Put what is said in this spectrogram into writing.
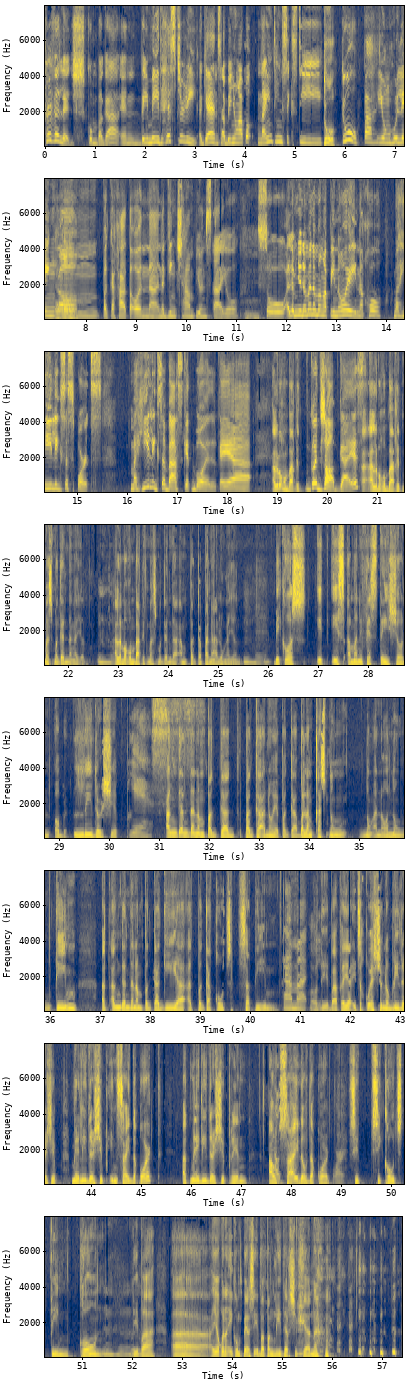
privilege, kumbaga. And they made history. Again, sabi nyo nga po, 1962 pa yung huling um, pagkakataon na naging champions tayo. Mm-hmm. So, alam nyo naman ang mga Pinoy, nako, mahilig sa sports. Mahilig sa basketball. Kaya, Alam mo kung bakit Good job, guys. a- alam mo kung bakit mas maganda ngayon? Alam mo kung bakit mas maganda ang pagkapanalo ngayon? Because it is a manifestation of leadership. yes. Ang ganda ng pagka pagka ano eh, pagka balangkas nung nung ano, nung team at ang ganda ng pagkagiya at pagka-coach sa team. Tama. O, di ba? Kaya it's a question of leadership. May leadership inside the court at may leadership rin outside of the court. Court. Si si coach Tim Cone. Di ba? Ah, ayoko nang i-compare sa iba pang leadership yan.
